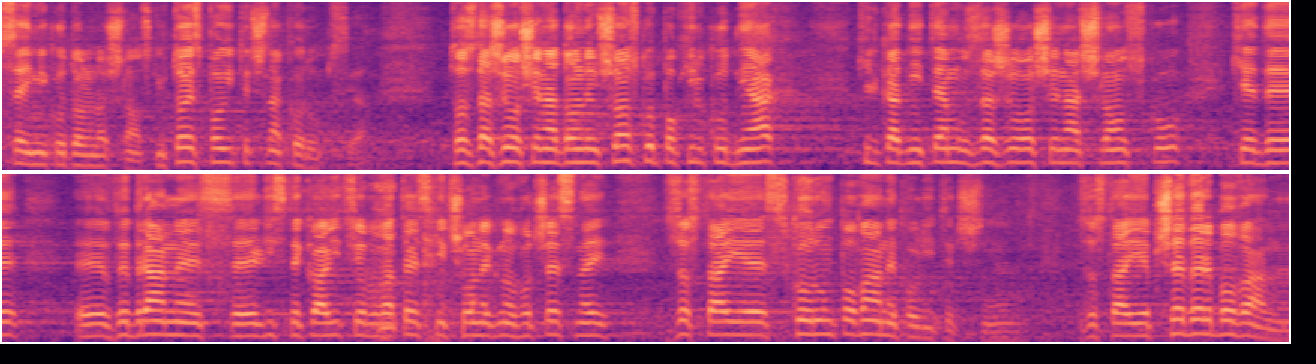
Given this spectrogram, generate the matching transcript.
w Sejmiku Dolnośląskim. To jest polityczna korupcja. To zdarzyło się na Dolnym Śląsku po kilku dniach, kilka dni temu zdarzyło się na Śląsku, kiedy wybrany z listy Koalicji Obywatelskiej członek Nowoczesnej zostaje skorumpowany politycznie, zostaje przewerbowany,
